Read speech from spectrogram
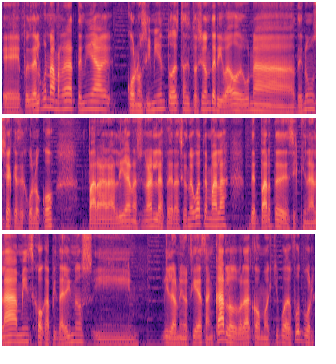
eh, pues de alguna manera tenía conocimiento de esta situación derivado de una denuncia que se colocó para la Liga Nacional y la Federación de Guatemala de parte de Siquinalá, Misco, Capitalinos y y la Universidad de San Carlos, ¿verdad? Como equipo de fútbol.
